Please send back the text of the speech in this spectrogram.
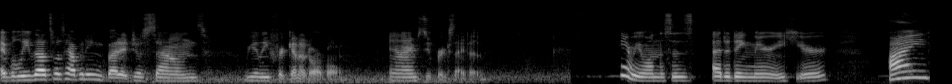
I believe that's what's happening, but it just sounds really freaking adorable. And I'm super excited. Hey everyone, this is Editing Mary here. I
